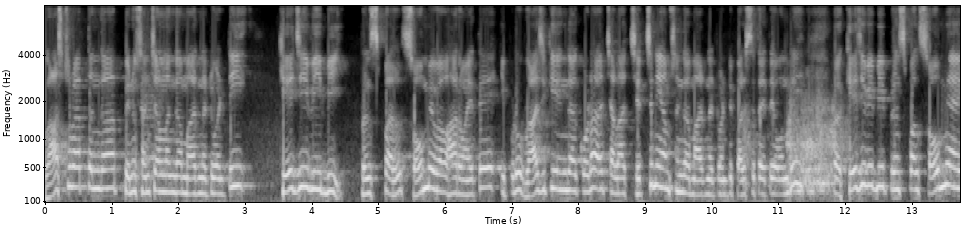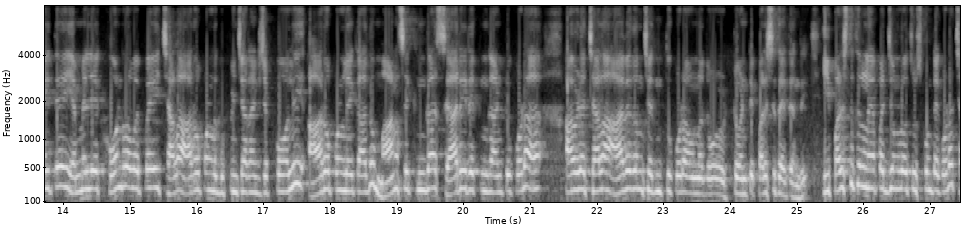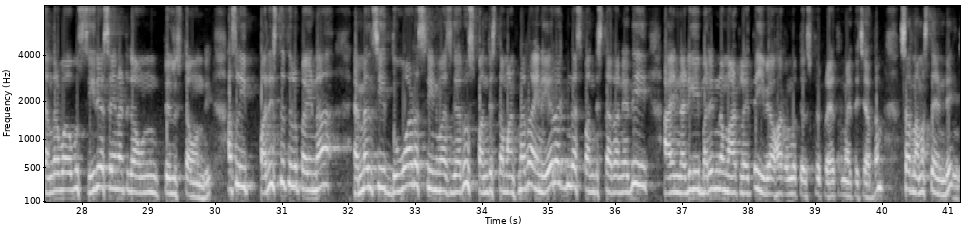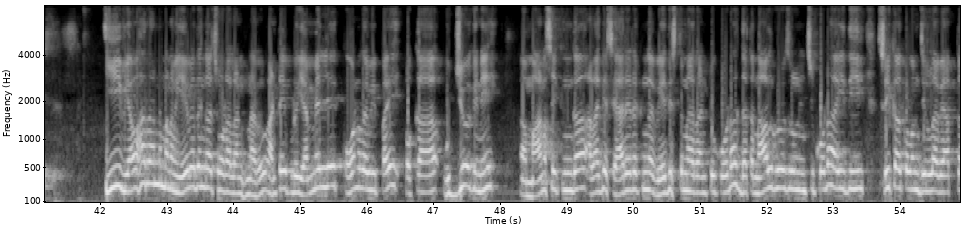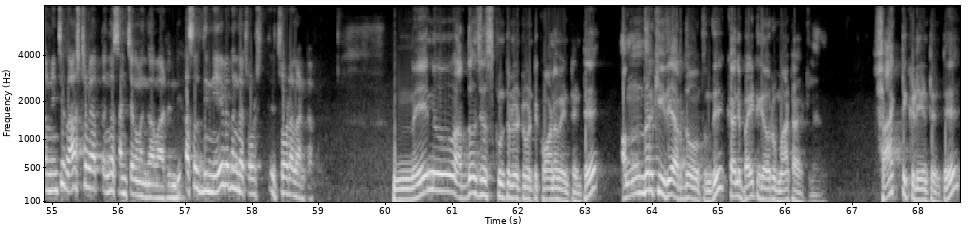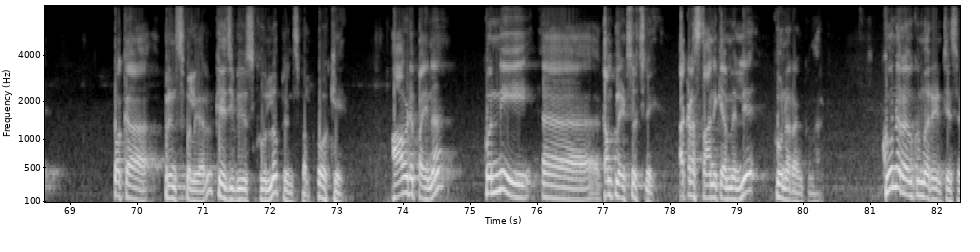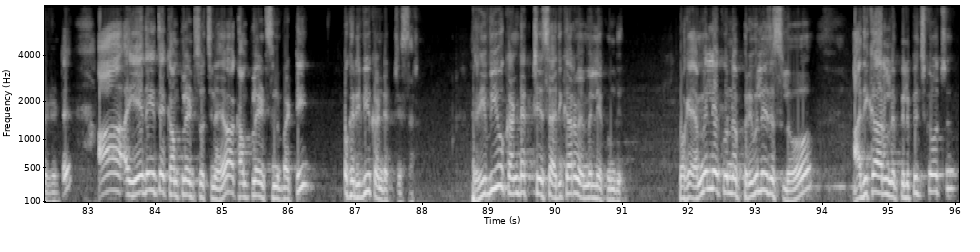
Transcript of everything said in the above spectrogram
రాష్ట్ర వ్యాప్తంగా పెను సంచలనంగా మారినటువంటి కేజీవీబీ ప్రిన్సిపల్ సౌమ్య వ్యవహారం అయితే ఇప్పుడు రాజకీయంగా కూడా చాలా చర్చనీయాంశంగా మారినటువంటి పరిస్థితి అయితే ఉంది. కేజీవీబీ ప్రిన్సిపల్ సౌమ్య అయితే ఎమ్మెల్యే కోనరావుపై చాలా ఆరోపణలు గుప్పించారని చెప్పుకోవాలి. ఆరోపణలే కాదు మానసికంగా శారీరకంగా అంటూ కూడా ఆవిడ చాలా ఆవేదన చెందుతూ కూడా ఉన్నటువంటి పరిస్థితి అయితే ఉంది. ఈ పరిస్థితుల నేపథ్యంలో చూసుకుంటే కూడా చంద్రబాబు సీరియస్ అయినట్టుగా ఉన్ తెలుస్తూ ఉంది. అసలు ఈ పరిస్థితులపైన ఎమ్మెల్సీ దువ్వాడ శ్రీనివాస్ గారు స్పందిస్తామంటున్నారు. ఆయన ఏ రకంగా స్పందిస్తారు అనేది ఆయన అడిగి మరిన్న మాటలు అయితే ఈ వ్యవహారంలో తెలుసుకునే ప్రయత్నం అయితే చేద్దాం. సార్ నమస్తే అండి. ఈ వ్యవహారాన్ని మనం ఏ విధంగా చూడాలంటున్నారు? అంటే ఇప్పుడు ఎమ్మెల్యే కోనరవిపై ఒక ఉద్యోగిని మానసికంగా అలాగే శారీరకంగా వేధిస్తున్నారంటూ కూడా గత నాలుగు రోజుల నుంచి కూడా ఇది శ్రీకాకుళం జిల్లా వ్యాప్తం నుంచి రాష్ట్ర వ్యాప్తంగా సంచలనంగా మారింది. అసలు దీన్ని ఏ విధంగా చూడాలంటారు? నేను అర్థం చేసుకుంటున్నటువంటి కోణం ఏంటంటే అందరికీ ఇదే అర్థం అవుతుంది కానీ బయటకు ఎవరు మాట్లాడట్లేదు. ఫ్యాక్ట్ ఇక్కడ ఏంటంటే ఒక ప్రిన్సిపల్ గారు కేజీబీ స్కూల్లో ప్రిన్సిపల్ ఓకే. ఆవిడ పైన కొన్ని కంప్లైంట్స్ వచ్చినాయి. అక్కడ స్థానిక ఎమ్మెల్యే కూన రవికుమార్. కూన రవికుమార్ ఏం చేశాడంటే ఆ ఏదైతే కంప్లైంట్స్ వచ్చినాయో ఆ కంప్లైంట్స్ని బట్టి ఒక రివ్యూ కండక్ట్ చేశారు. రివ్యూ కండక్ట్ చేసే అధికారం ఎమ్మెల్యేకు ఉంది. ఒక ఎమ్మెల్యేకున్న ప్రివిలేజెస్లో అధికారులను పిలిపించుకోవచ్చు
